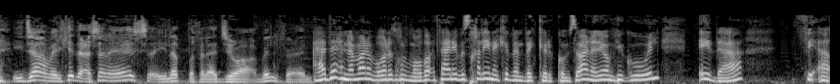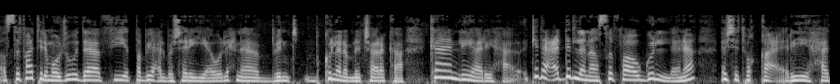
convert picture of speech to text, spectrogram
يجامل كده عشان إيش؟ يلطف الأجواء بالفعل. هذا إحنا ما نبغى ندخل في موضوع ثاني بس خلينا كذا نذكركم. سؤالنا اليوم يقول إذا في آه، الصفات اللي موجودة في الطبيعة البشرية واللي إحنا بنت... كلنا بنتشاركها. كان لها ريحة. كذا عدد لنا صفة وقول لنا إيش تتوقع ريحة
